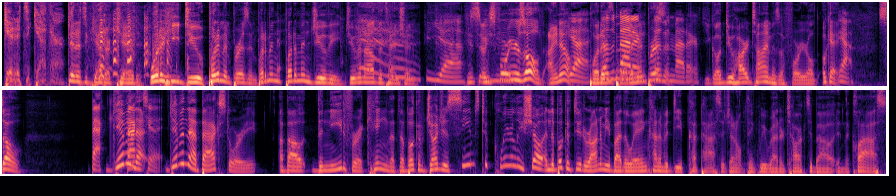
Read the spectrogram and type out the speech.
get it together. Get it together, kid. what did he do? Put him in prison. Put him in. Put him in juvie, juvenile detention. Yeah, He's, he's four years old. I know. yeah. Put him. doesn't put matter. him in prison. Doesn't matter. You go do hard time as a four year old. Okay. Yeah, So back given back that to it. given that backstory about the need for a king that the book of judges seems to clearly show. And the book of deuteronomy by the way in kind of a deep cut passage i don't think we read or talked about in the class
